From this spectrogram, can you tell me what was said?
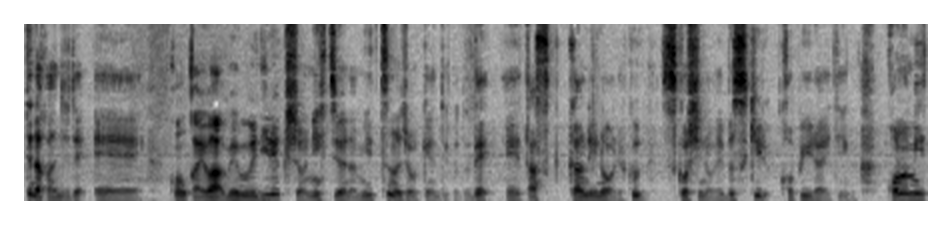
てな感じで、えー、今回は Web ディレクションに必要な3つの条件ということで、えー、タスク管理能力少しの Web スキルコピーライティング。この3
